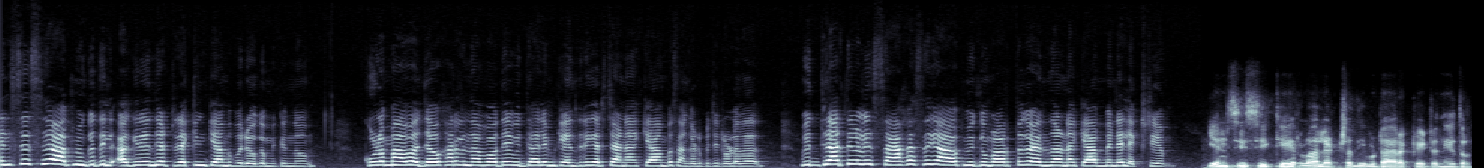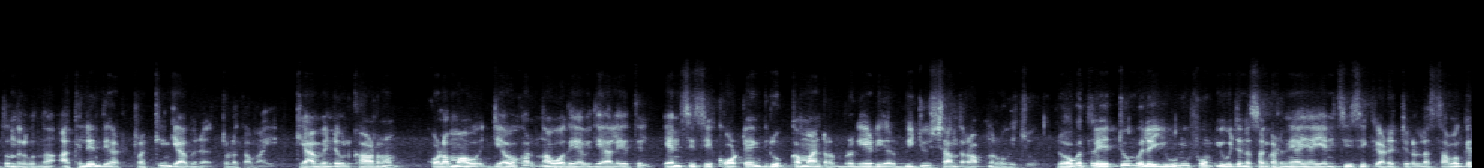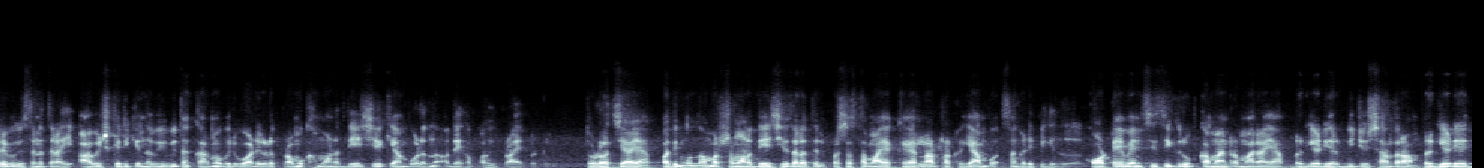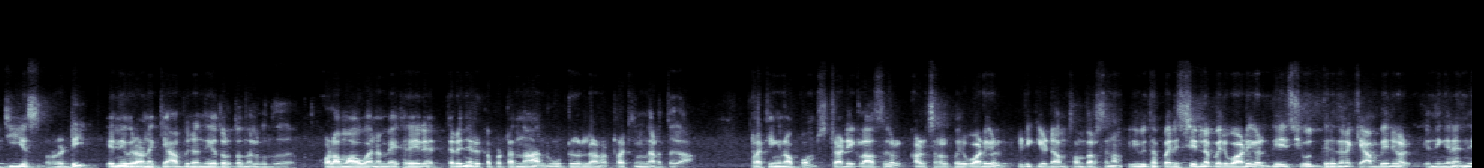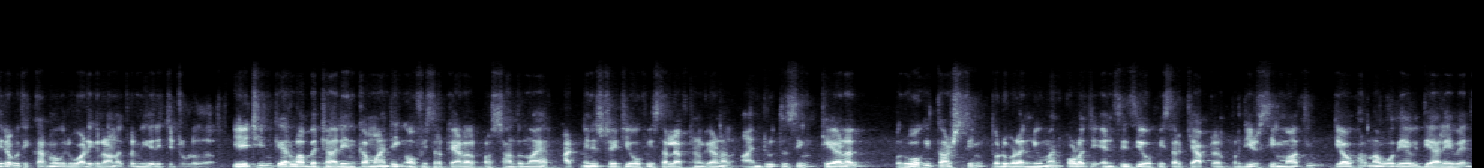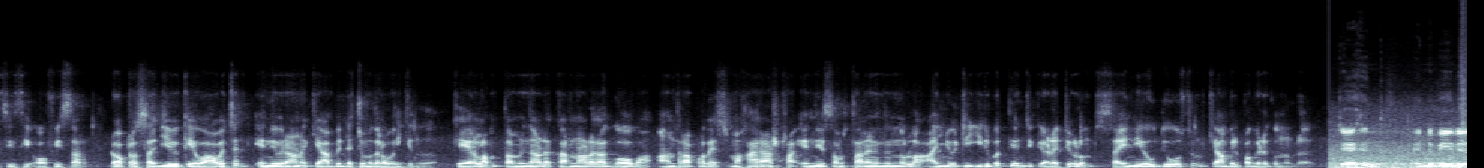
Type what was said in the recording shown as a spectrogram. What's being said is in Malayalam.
എൻ സി സി ആഭിമുഖ്യത്തിൽ അഖിലേന്ത്യാ ട്രക്കിംഗ് ക്യാമ്പ് പുരോഗമിക്കുന്നു. കുളമാവ് ജവഹർലാൽ നവോദയ വിദ്യാലയം കേന്ദ്രീകരിച്ചാണ് ക്യാമ്പ് സംഘടിപ്പിച്ചിട്ടുള്ളത്. വിദ്യാർത്ഥികളിൽ സാഹസിക ആഭിമുഖ്യം വളർത്തുക എന്നതാണ് ക്യാമ്പിന്റെ ലക്ഷ്യം. N C C Kerala Lakshadweep directorate നേതൃത്വം നൽകുന്ന അഖിലേന്ത്യാ ട്രക്കിംഗ് ക്യാമ്പിന് തുടക്കമായി. ക്യാമ്പിന്റെ ഉദ്ഘാടനം കൊളമാവ് ജവഹർ നവോദയ വിദ്യാലയത്തിൽ N C C Kottayam group commander brigadier Biju Shantharam നിർവഹിച്ചു. ലോകത്തിലെ ഏറ്റവും വലിയ യൂണിഫോം യുവജന സംഘടനയായ എൻ സി സി കേഡറ്റുകളുടെ സമഗ്ര വികസനത്തിനായി ആവിഷ്കരിക്കുന്ന വിവിധ കർമ്മ പരിപാടികൾ പ്രമുഖമാണ് ദേശീയ ക്യാമ്പുകളെന്ന് അദ്ദേഹം അഭിപ്രായപ്പെട്ടു. തുടർച്ചയായ പതിമൂന്നാം വർഷമാണ് ദേശീയ തലത്തിൽ പ്രശസ്തമായ കേരള ട്രക്ക് ക്യാമ്പ് സംഘടിപ്പിക്കുന്നത്. Kottayam N C C group കമാൻഡർമാരായ brigadier Biju Shantharam brigadier G S Reddy എന്നിവരാണ് ക്യാമ്പിന് നേതൃത്വം നൽകുന്നത്. കൊളമാവ് വനമേഖലയിലെ തിരഞ്ഞെടുക്കപ്പെട്ട നാല് റൂട്ടുകളിലാണ് ട്രക്കിംഗ് നടത്തുക. ട്രക്കിങ്ങിനൊപ്പം സ്റ്റഡി ക്ലാസുകൾ കൾച്ചറൽ പരിപാടികൾ ഇടുക്കി ഡാം സന്ദർശനം വിവിധ പരിശീലന പരിപാടികൾ ദേശീയോദ്ഗ്രഥന ക്യാമ്പയിനുകൾ എന്നിങ്ങനെ നിരവധി കർമ്മ പരിപാടികളാണ് ക്രമീകരിച്ചിട്ടുള്ളത്. Eighteen Kerala battalion commanding officer colonel Prashanth Nair administrative officer lieutenant colonel Anirudh Singh colonel Rohitash Singh Thodupuzha Newman college N C C officer captain Prajeesh C Mathew Jawahar Navodaya Vidyalayam N C C officer doctor Sajeev K Vavachan എന്നിവരാണ് ക്യാമ്പിന്റെ ചുമതല വഹിക്കുന്നത്. കേരളം തമിഴ്നാട് കർണാടക ഗോവ ആന്ധ്രാപ്രദേശ് മഹാരാഷ്ട്ര എന്നീ സംസ്ഥാനങ്ങളിൽ നിന്നുള്ള അഞ്ഞൂറ്റി ഇരുപത്തിയഞ്ച് കേഡറ്റുകളും സൈനിക ഉദ്യോഗസ്ഥരും ക്യാമ്പിൽ പങ്കെടുക്കുന്നുണ്ട്. ജയഹിന്ദ് എന്റെ പേര്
